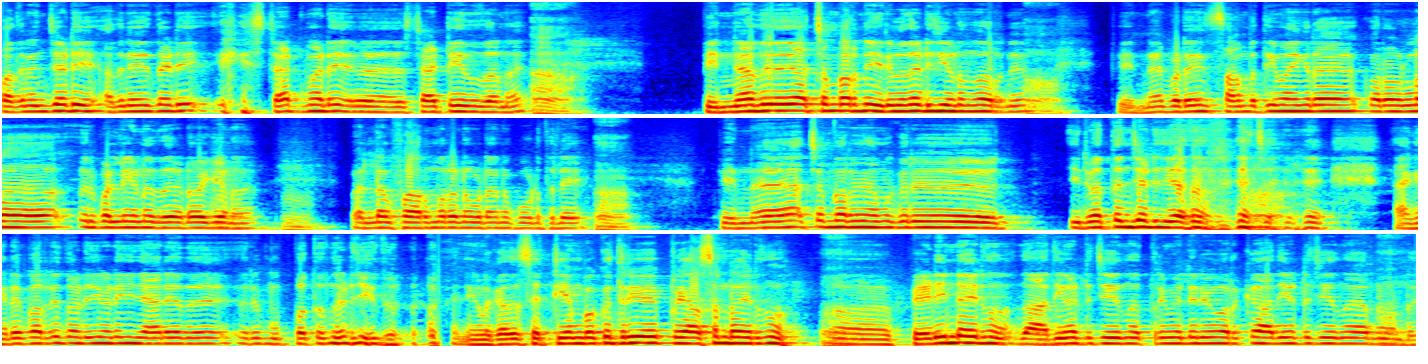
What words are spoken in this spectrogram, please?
പതിനഞ്ചടി പതിനൈതടി സ്റ്റാർട്ട് മാടി സ്റ്റാർട്ട് ചെയ്തതാണ്. പിന്നെ അത് അച്ഛൻ പറഞ്ഞ് ഇരുപതടി ചെയ്യണമെന്ന് പറഞ്ഞു. പിന്നെ ഇവിടെ സാമ്പത്തികം ഭയങ്കര കുറവുള്ള ഒരു പള്ളിയാണ് ഇത് ഇടവകയാണ്. എല്ലാം ഫാർമറാണ് ഇവിടെ കൂടുതൽ പിന്നെ അച്ഛൻ പറഞ്ഞു നമുക്കൊരു ഇരുപത്തഞ്ചടി ചെയ്യാന്ന് പറഞ്ഞു. അച്ഛൻ അങ്ങനെ പറഞ്ഞ് തുടങ്ങി തുടങ്ങി ഞാനത് ഒരു മുപ്പത്തൊന്നടി ചെയ്തു. ഞങ്ങൾക്കത് സെറ്റ് ചെയ്യുമ്പോൾ ഒത്തിരി പ്രയാസം ഉണ്ടായിരുന്നു പേടി പേടിയുണ്ടായിരുന്നു. ഇത് ആദ്യമായിട്ട് ചെയ്യുന്ന അത്രയും വലിയൊരു വർക്ക് ആദ്യമായിട്ട് ചെയ്യുന്ന കാരണം കൊണ്ട്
